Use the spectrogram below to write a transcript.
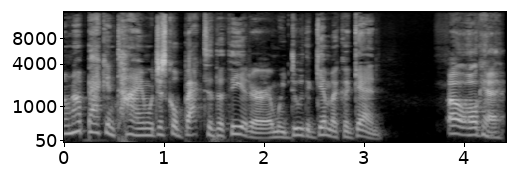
No, not back in time. We just go back to the theater and we do the gimmick again. Oh, okay.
